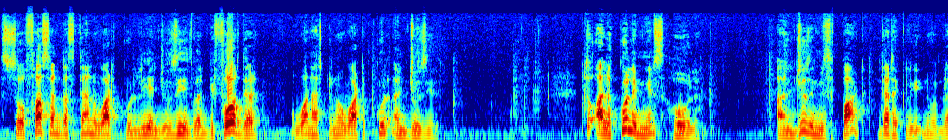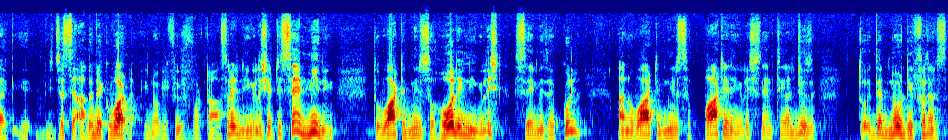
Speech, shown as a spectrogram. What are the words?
So first understand what kulli and juzi is. But before that, one has to know what kul and juz is. So al kul means whole, and juz means part. That actually, you know, like it's just an Arabic word. You know, if you translate in English, it is same meaning. So what it means whole in English, same is a kul, and what it means part in English, same thing as juz. So there's no difference.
